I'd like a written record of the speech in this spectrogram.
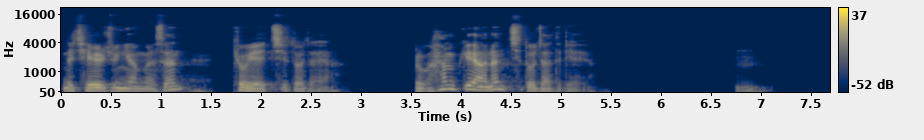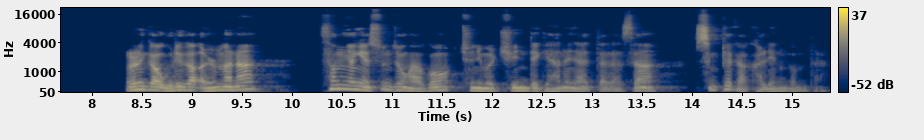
근데 제일 중요한 것은 교회 지도자야. 그리고 함께하는 지도자들이에요. 음. 그러니까 우리가 얼마나 성령에 순종하고 주님을 주인되게 하느냐에 따라서 승패가 갈리는 겁니다.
